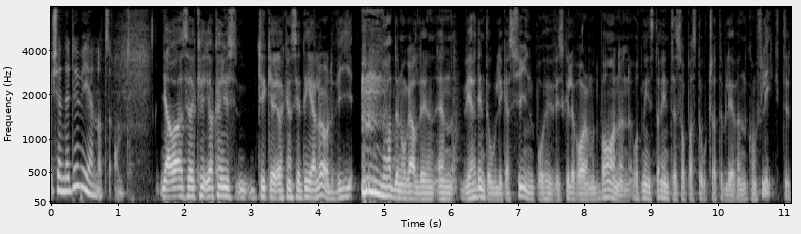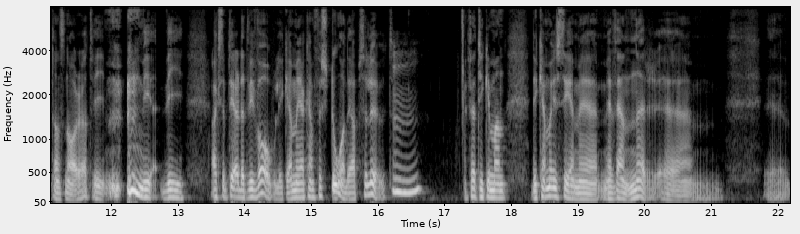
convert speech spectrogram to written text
Känner du igen något sånt? Ja, alltså jag, kan, jag kan ju tycka, jag kan se delar av det. Vi hade nog aldrig en, en, vi hade inte olika syn på hur vi skulle vara mot barnen. Åtminstone inte så pass stort så att det blev en konflikt. Utan snarare att vi, vi, vi accepterade att vi var olika. Men jag kan förstå det absolut. För jag tycker man, det kan man ju se med, med vänner. Eh,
